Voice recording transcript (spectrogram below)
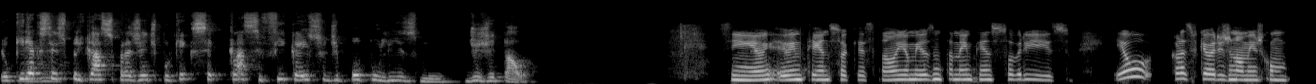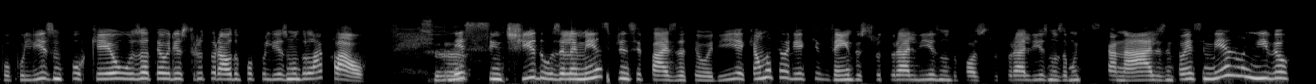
Eu queria que você uhum. explicasse para a gente por que, que você classifica isso de populismo digital. Sim, eu, eu entendo sua questão e eu mesmo também penso sobre isso. Eu classifiquei originalmente como populismo porque eu uso a teoria estrutural do populismo do Laclau. Nesse sentido, os elementos principais da teoria, que é uma teoria que vem do estruturalismo, do pós-estruturalismo, usa muito psicanálise, então esse mesmo nível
